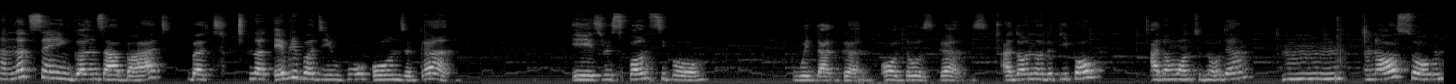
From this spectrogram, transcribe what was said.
I'm not saying guns are bad, but not everybody who owns a gun is responsible with that gun or those guns. I don't know the people, I don't want to know them. Mm, and also,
